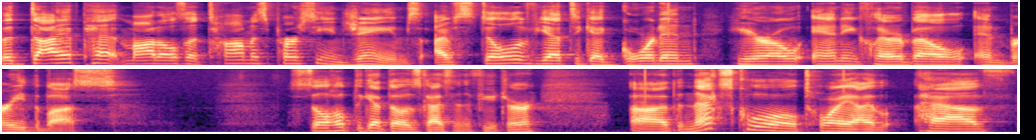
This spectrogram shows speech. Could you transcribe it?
the Diapet models of Thomas, Percy, and James. I've still have yet to get Gordon, Hiro, Annie, Clarabel, and Bertie the Bus. Still hope to get those guys in the future. Uh, the next cool toy I have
